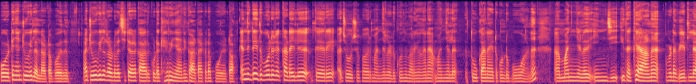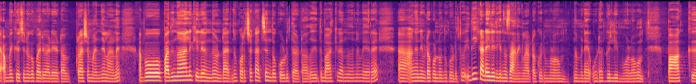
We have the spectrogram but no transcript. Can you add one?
പോയിട്ട് ഞാൻ ടൂ വീലറല്ല കേട്ടോ പോയത്. ആ ടൂ വീലർ അവിടെ വെച്ചിട്ട് അവരെ കാറിൽ കൂടെ കയറി ഞാനും കാട്ടാക്കട പോയി കേട്ടോ. എന്നിട്ട് ഇതുപോലൊരു കടയിൽ കയറി ചോദിച്ചപ്പോൾ അവർ മഞ്ഞൾ എടുക്കുമെന്ന് പറയും അങ്ങനെ മഞ്ഞൾ തൂക്കാനായിട്ട് കൊണ്ടുപോവാണ് മഞ്ഞൾ ഇഞ്ചി ഇതൊക്കെയാണ് ഇവിടെ വീട്ടിൽ അമ്മയ്ക്കും അച്ഛനൊക്കെ പരിപാടി കേട്ടോ. പ്രാവശ്യം മഞ്ഞളാണ്. അപ്പോൾ പതിനാല് കിലോ എന്തോ ഉണ്ടായിരുന്നു. കുറച്ചൊക്കെ അച്ഛൻ എന്തോ കൊടുത്തു കേട്ടോ. അത് ഇത് ബാക്കി വന്നതിന് വേറെ. അങ്ങനെ ഇവിടെ കൊണ്ടുവന്ന് കൊടുത്തു. ഇത് ഈ കടയിലിരിക്കുന്ന സാധനങ്ങളാട്ടോ കുരുമുളകും നമ്മുടെ ഉടകുല്ലി മുളകും പാക്ക്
